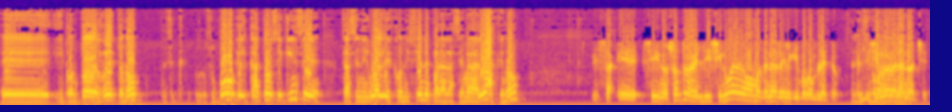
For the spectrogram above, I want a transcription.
eh, y con todo el resto, ¿no? Supongo que el 14 y 15 estás en iguales condiciones para la semana del básquet, ¿no? eh, sí, nosotros el 19 vamos a tener el equipo completo, el, 19, de la noche.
